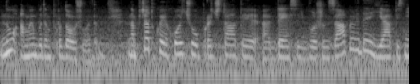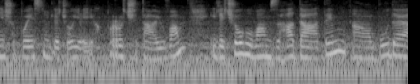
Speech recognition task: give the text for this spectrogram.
Ну а ми будемо продовжувати. На початку я хочу прочитати е, 10 Божих заповідей. Я пізніше поясню, для чого я їх прочитаю вам і для чого вам згадати буде.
